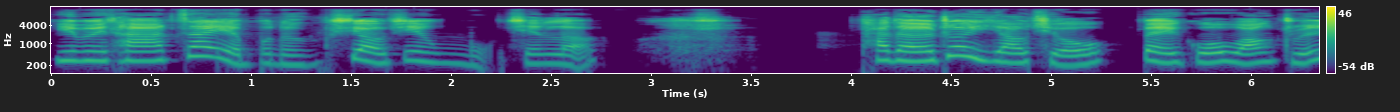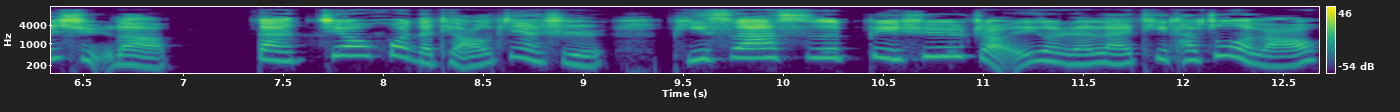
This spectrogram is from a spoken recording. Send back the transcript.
因为他再也不能孝敬母亲了。他的这一要求被国王准许了，但交换的条件是皮斯阿斯必须找一个人来替他坐牢。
